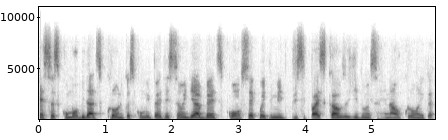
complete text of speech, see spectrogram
essas comorbidades crônicas como hipertensão e diabetes, consequentemente principais causas de doença renal crônica,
